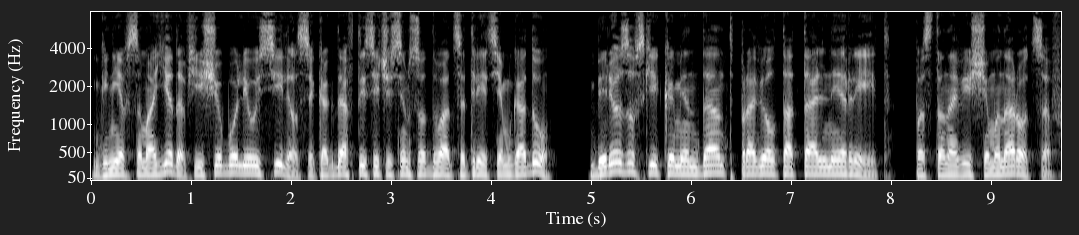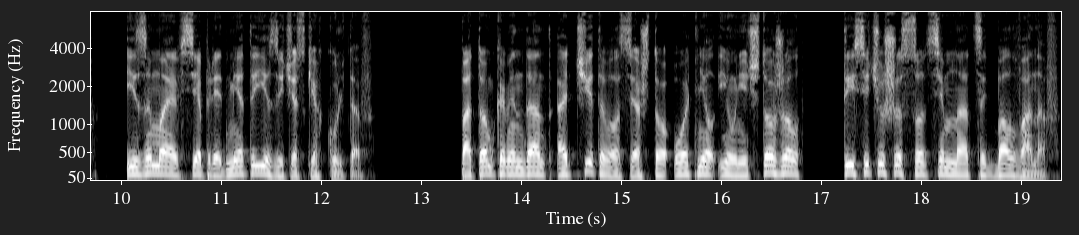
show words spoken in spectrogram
Гнев самоедов еще более усилился, когда в 1723 году Березовский комендант провел тотальный рейд по становищам инородцев, изымая все предметы языческих культов. Потом комендант отчитывался, что отнял и уничтожил 1617 болванов.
